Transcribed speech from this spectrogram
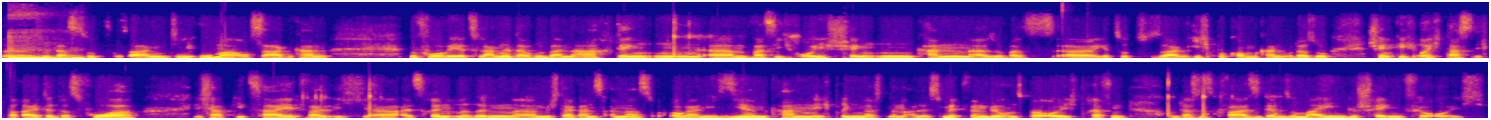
äh, mhm. sodass sozusagen die Oma auch sagen kann, bevor wir jetzt lange darüber nachdenken, ähm, was ich euch schenken kann, also was äh, jetzt sozusagen ich bekommen kann oder so, schenke ich euch das. Ich bereite das vor. Ich habe die Zeit, weil ich äh, als Rentnerin äh, mich da ganz anders organisieren kann. Ich bringe das dann alles mit, wenn wir uns bei euch treffen. Und das ist quasi dann so mein Geschenk für euch.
